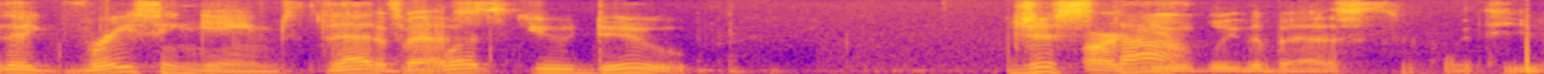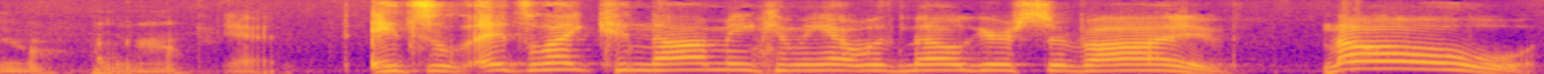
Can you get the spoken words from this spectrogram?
like racing games. That's what you do. Just stop. Arguably the best with you, you know. Yeah, it's it's like Konami coming out with Metal Gear Survive. No,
